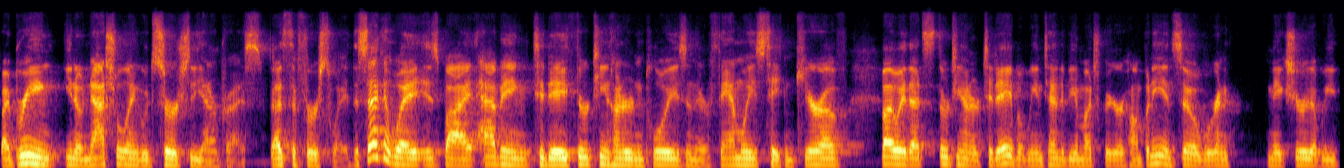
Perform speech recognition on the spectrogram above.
by bringing, you know, natural language search to the enterprise. That's the first way. The second way is by having today 1300 employees and their families taken care of. By the way, that's 1300 today, but we intend to be a much bigger company and so we're going to make sure that we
